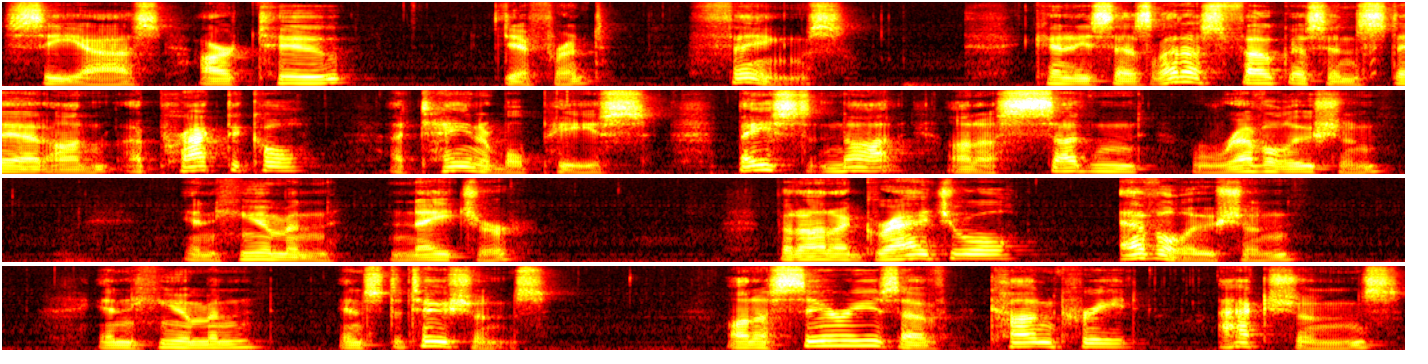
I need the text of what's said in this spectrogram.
see us are two different things. Kennedy says, let us focus instead on a practical, attainable peace based not on a sudden revolution in human nature, but on a gradual evolution in human institutions, on a series of concrete actions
